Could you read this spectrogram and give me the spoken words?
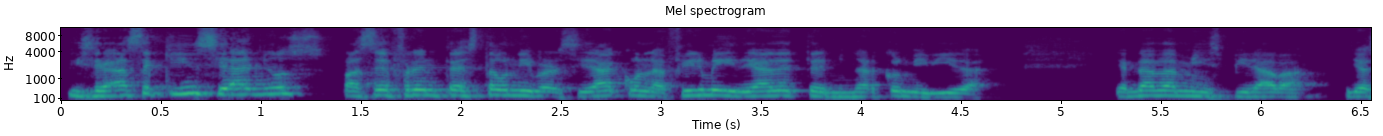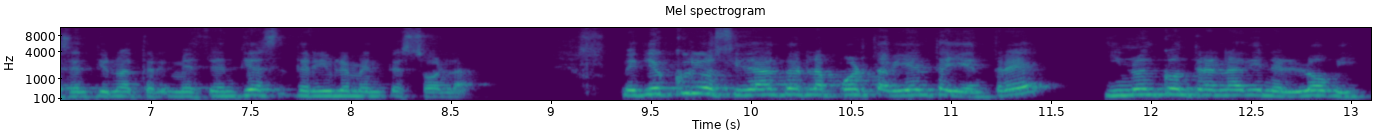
Dice, hace 15 años pasé frente a esta universidad con la firme idea de terminar con mi vida. Ya nada me inspiraba, ya sentí una me sentía terriblemente sola. Me dio curiosidad ver la puerta abierta y entré y no encontré a nadie en el lobby.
